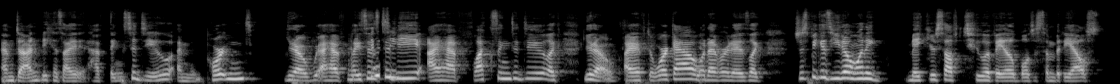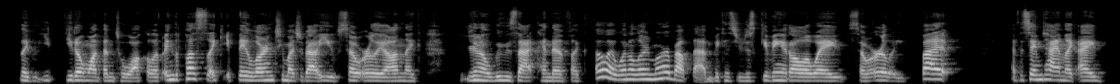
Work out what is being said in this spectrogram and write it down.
am done because I have things to do. I'm important. You know, I have places to be. I have flexing to do. Like, you know, I have to work out, whatever it is. Like, just because you don't want to make yourself too available to somebody else, like you, you don't want them to walk all over. And plus, like, if they learn too much about you so early on, like you're going to lose that kind of like, oh, I want to learn more about them because you're just giving it all away so early. But at the same time, like I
